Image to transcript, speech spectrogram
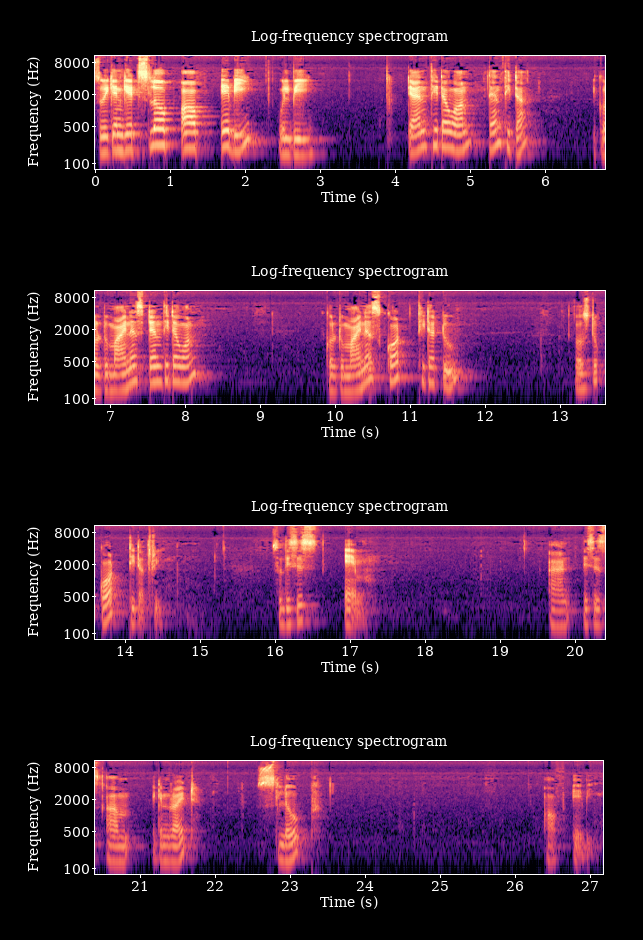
so we can get slope of AB will be tan theta 1 tan theta equal to minus tan theta 1 equal to minus cot theta 2 goes to cot theta 3 so this is M and this is um, I can write slope of AB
